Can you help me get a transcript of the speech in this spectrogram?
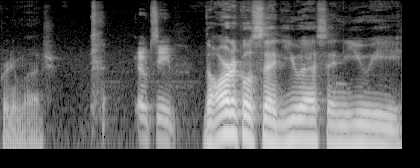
pretty much. Go team. The article said U.S. and UE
